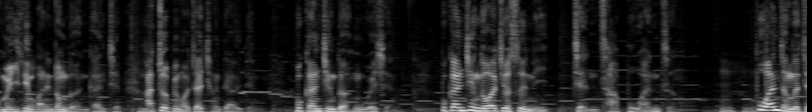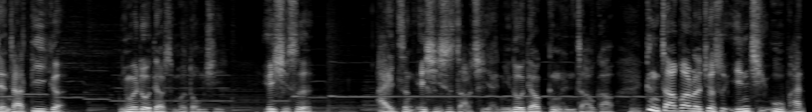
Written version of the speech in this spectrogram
我们一定把你弄得很干净啊。这边我再强调一点，不干净的很危险，不干净的话就是你检查不完整，嗯，不完整的检查，第一个你会漏掉什么东西？也许是癌症，也许是早期癌，你漏掉更很糟糕，更糟糕的就是引起误判。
